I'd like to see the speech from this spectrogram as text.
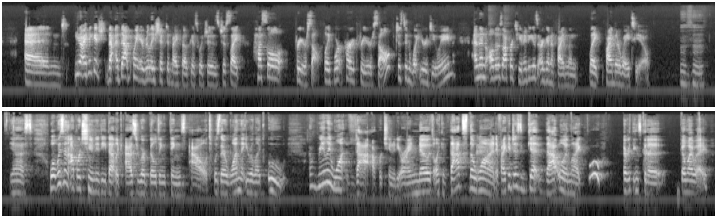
and, you know, I think it, at that point, it really shifted my focus, which is just like hustle for yourself, like work hard for yourself, just in what you're doing. And then all those opportunities are going to find them, like find their way to you. Mm-hmm. Yes. What was an opportunity that, like, as you were building things out, was there one that you were like, ooh, I really want that opportunity, or I know that, like, that's the one. If I could just get that one, like, whoo, everything's going to go my way.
